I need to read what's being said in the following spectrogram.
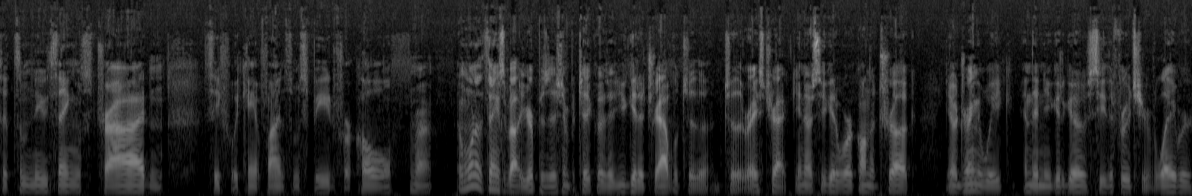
get some new things tried, and see if we can't find some speed for Cole. Right. And one of the things about your position, particularly, is that you get to travel to the to the racetrack. You know, so you get to work on the truck, you know, during the week, and then you get to go see the fruits of your labor,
